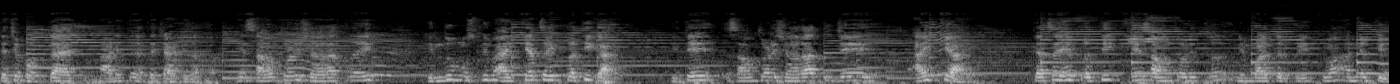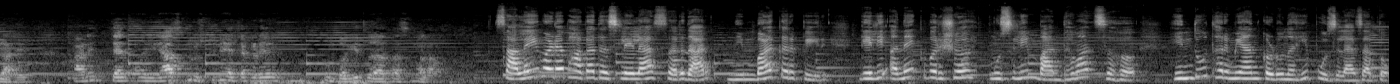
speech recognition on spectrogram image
त्याचे भक्त आहेत आणि ते- त्याच्यासाठी जातात. हे सावंतवाडी शहरातलं एक हिंदू मुस्लिम ऐक्याचं एक प्रतीक आहे. इथे सावंतवाडी शहरात जे ऐक्य आहे त्याचं हे प्रतीक हे सावंतवाडीतलं निंबाळकर पीठ किंवा अन्य पीठ आहे आणि याच दृष्टीने याच्याकडे बघितलं जात असं मला वाटतं. सालईवाडा भागात असलेला सरदार निंबाळकर पीर गेली अनेक वर्ष मुस्लिम बांधवांसह हिंदू धर्मियांकडूनही पूजला जातो.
